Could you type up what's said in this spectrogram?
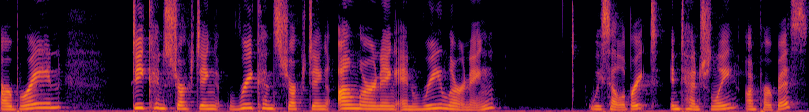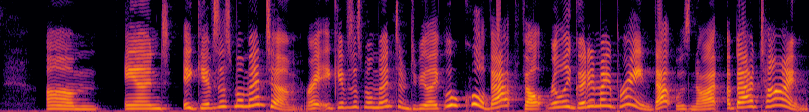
our brain deconstructing, reconstructing, unlearning, and relearning. We celebrate intentionally on purpose. Um, and it gives us momentum, right? It gives us momentum to be like, oh, cool, that felt really good in my brain. That was not a bad time.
